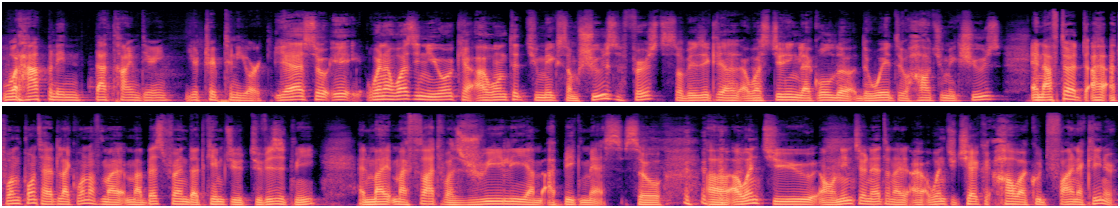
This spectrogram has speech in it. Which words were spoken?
what happened in that time during your trip to New York? Yeah, so it, when I was in New York, I wanted to make some shoes first. So basically, I, I was studying like all the, the way to how to make shoes. And after, at, at one point, I had like one of my, my best friend that came to, to visit me and my, my flat was really a, a big mess. So uh, I went to on internet and I, I, went to check how I could find a cleaner.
